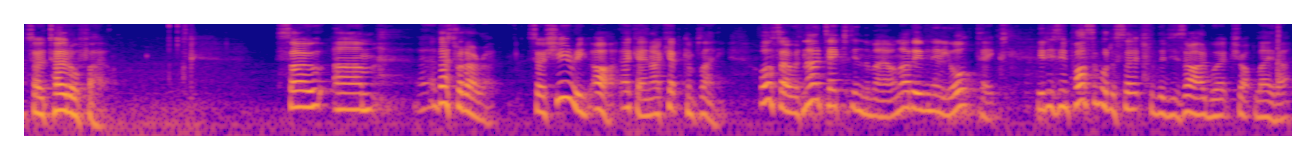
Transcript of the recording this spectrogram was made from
So total fail. So um, that's what I wrote. So she, oh, okay, and I kept complaining. Also, with no text in the mail, not even any alt text, it is impossible to search for the desired workshop later.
